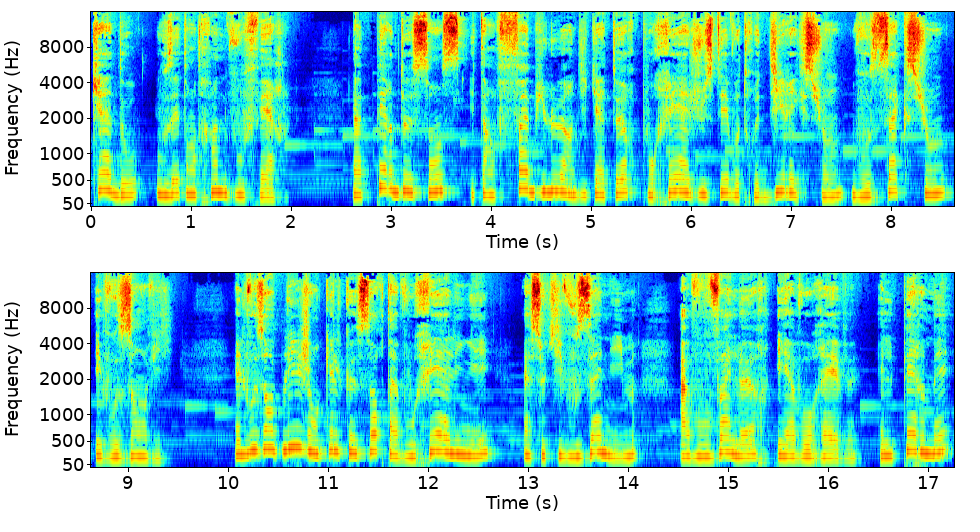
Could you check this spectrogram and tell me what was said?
cadeau vous êtes en train de vous faire. La perte de sens est un fabuleux indicateur pour réajuster votre direction, vos actions et vos envies. Elle vous oblige en quelque sorte à vous réaligner à ce qui vous anime, à vos valeurs et à vos rêves. Elle permet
